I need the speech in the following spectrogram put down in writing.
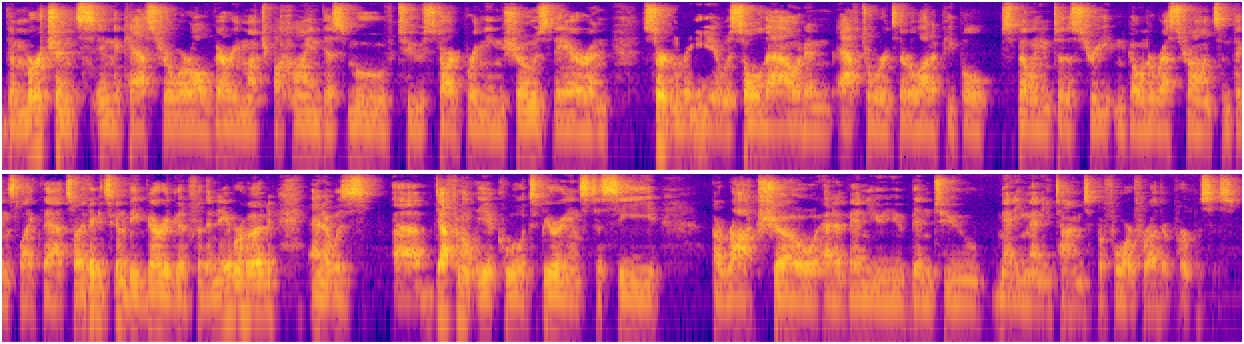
the merchants in the Castro are all very much behind this move to start bringing shows there. And certainly it was sold out. And afterwards, there are a lot of people spilling into the street and going to restaurants and things like that. So I think it's going to be very good for the neighborhood. And it was uh, definitely a cool experience to see a rock show at a venue you've been to many, many times before for other purposes.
